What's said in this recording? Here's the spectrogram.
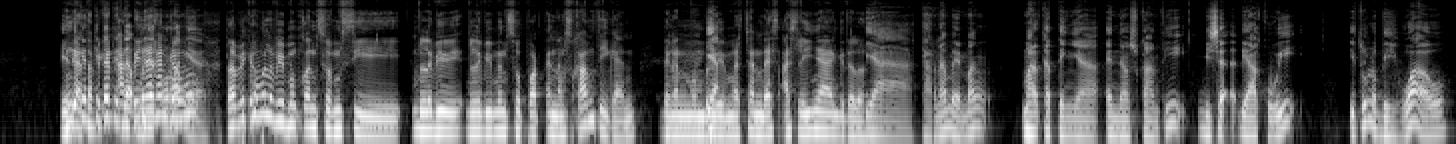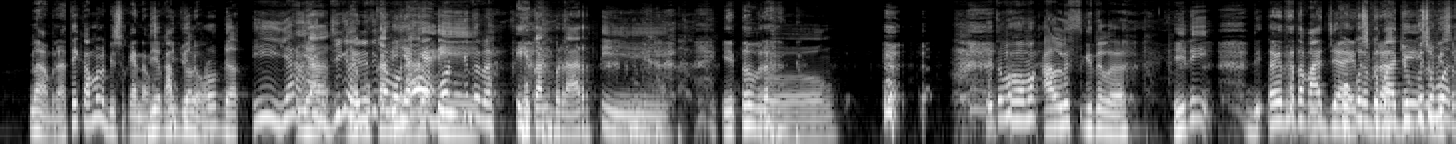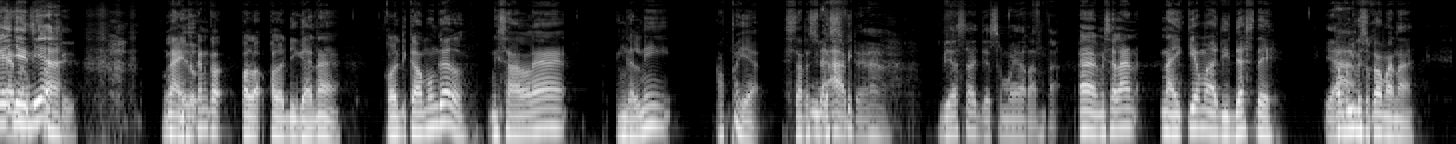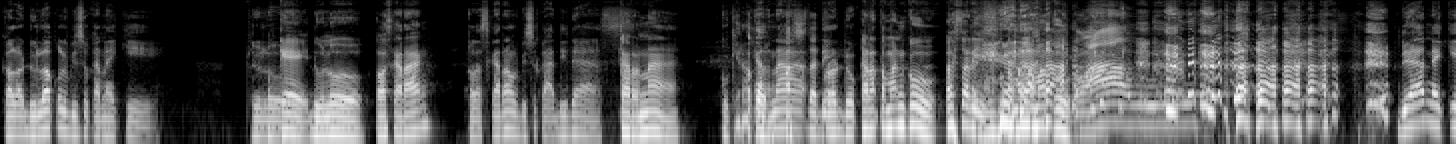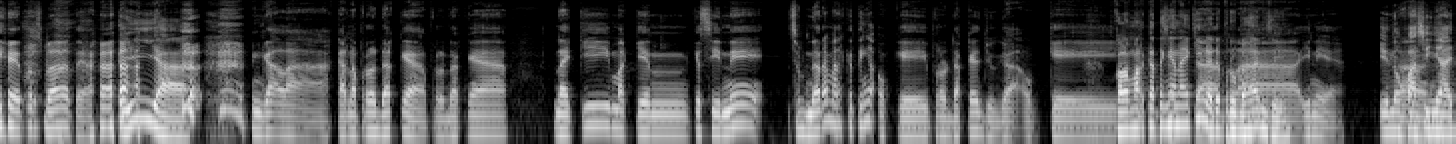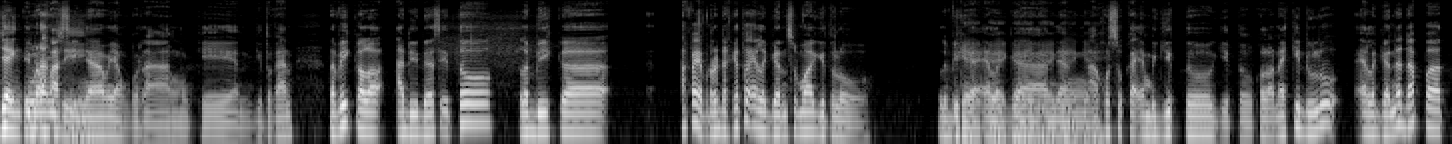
Ini Enggak, kan tapi kita kan tidak artinya kan kamu orangnya. tapi kamu lebih mengkonsumsi lebih lebih mensupport Endang Sukamti kan dengan membeli Ya. merchandise aslinya gitu loh. Ya, karena memang marketingnya Endang Sukamti bisa diakui itu lebih wow. Nah, berarti kamu lebih suka Endang Dia Sukamti menjual dong. produk. Iya, Ya, anjing ya ini bukan berarti. gitu loh. Bukan berarti Itu bro. dong. Itu mau ngomong alus gitu loh. Ini Tapi tetap aja Fokus itu ke berarti bajuku semua kayaknya ini ya. Nah, itu kan kalau kalau di Ghana. Kalau di kamu Gal, misalnya Enggal nih apa ya? Secara Nggak spesifik ada. biasa aja semuanya rata. Eh, misalnya Nike sama Adidas deh. Ya, Kamu lebih suka mana? kalau dulu aku lebih suka Nike. Dulu. Oke, dulu. Kalau sekarang Kalau sekarang lebih suka Adidas. karena Kukira Karena kompas tadi. produk karena temanku. Oh, sorry, teman lamaku. Wow. dia Nike haters banget ya. iya. Enggak lah, karena produknya, produknya Nike makin ke sini sebenarnya marketingnya oke, produknya juga oke. Kalau marketingnya Nike nggak ada perubahan sih. Ini ya, Inovasinya aja yang kurang sih. inovasinya yang kurang mungkin, gitu kan. Tapi kalau Adidas itu lebih ke apa ya produknya tuh elegan semua gitu loh. Lebih Oke, ke oke, elegan oke, yang oke. aku suka yang begitu gitu. Kalau Nike dulu elegannya dapet.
